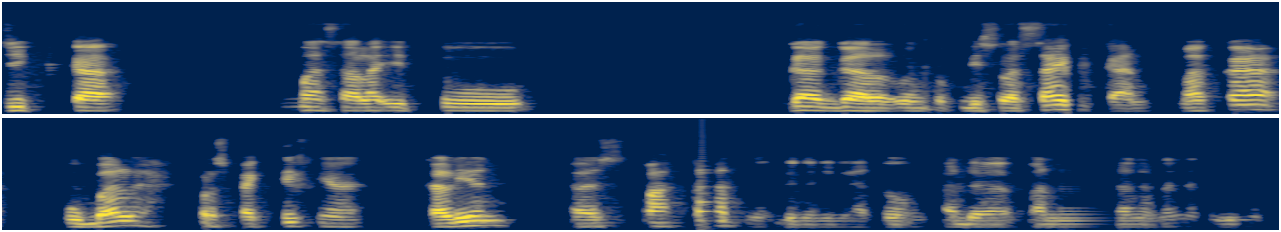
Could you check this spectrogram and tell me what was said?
jika masalah itu gagal untuk diselesaikan maka ubahlah perspektifnya. Kalian uh, sepakat nggak dengan ini atau ada pandangan lain atau gimana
